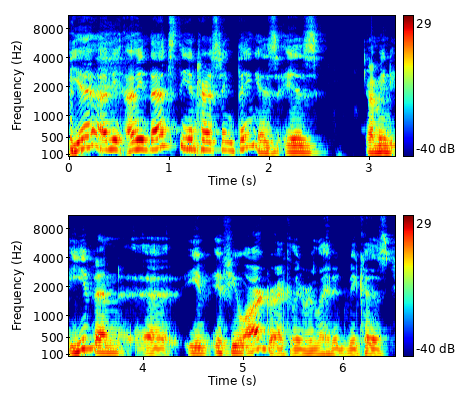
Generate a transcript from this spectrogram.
yeah, I mean, I mean that's the Yeah. interesting thing is is I mean even uh, if if you are directly related, because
